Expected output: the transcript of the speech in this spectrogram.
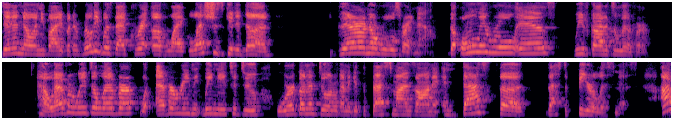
Didn't know anybody, but it really was that grit of like, let's just get it done. There are no rules right now. The only rule is we've got to deliver. However, we deliver, whatever we, we need to do, we're going to do it. We're going to get the best minds on it. And that's the that's the fearlessness. I'm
